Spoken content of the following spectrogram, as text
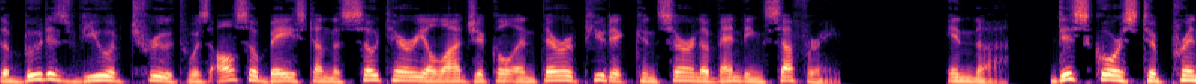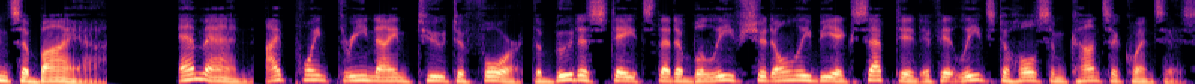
the Buddha's view of truth was also based on the soteriological and therapeutic concern of ending suffering. In the Discourse to Prince Abhaya MN, I.392-4 the Buddha states that a belief should only be accepted if it leads to wholesome consequences.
